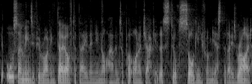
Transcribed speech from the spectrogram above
It also means if you're riding day after day, then you're not having to put on a jacket that's still soggy from yesterday's ride.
